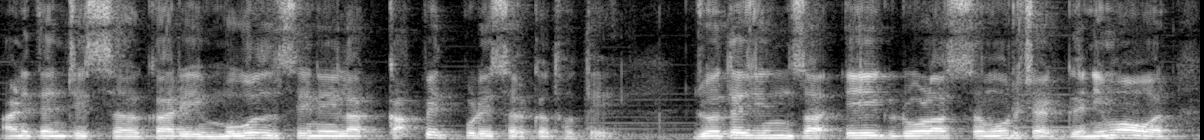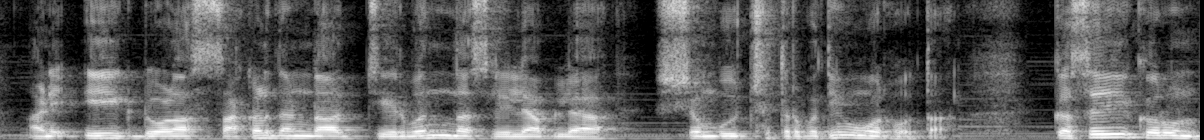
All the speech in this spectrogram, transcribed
आणि त्यांचे सहकारी मुघल सेनेला कापीत पुढे सरकत होते. ज्योतेजींचा एक डोळा समोरच्या गनिमावर आणि एक डोळा साखळदंडात चेरबंद असलेल्या आपल्या शंभू छत्रपतींवर होता. कसेही करून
